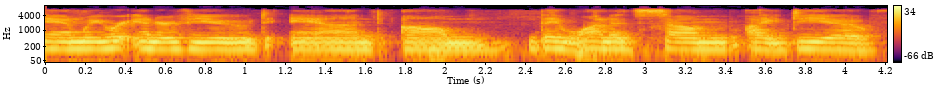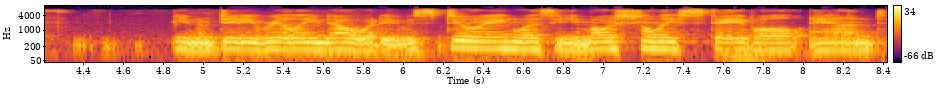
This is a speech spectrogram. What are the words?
And we were interviewed, and um, they wanted some idea of, you know, did he really know what he was doing? Was he emotionally stable? And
